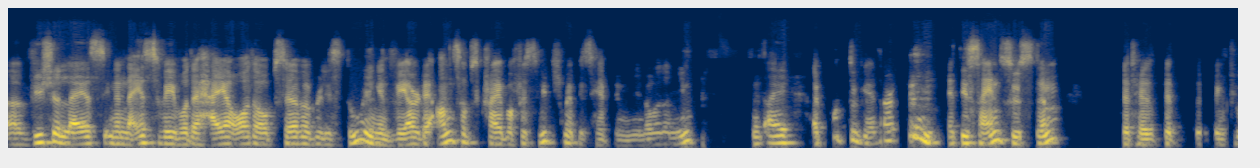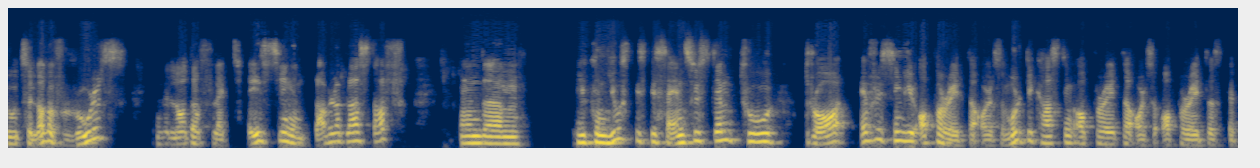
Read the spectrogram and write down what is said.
uh, visualize in a nice way what a higher order observable is doing and where the unsubscribe of a switch map is happening. You know what I mean? And I, I put together a design system that, has, that, that includes a lot of rules and a lot of like spacing and blah blah blah stuff. And um, you can use this design system to draw every single operator, also multicasting operator, also operators that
